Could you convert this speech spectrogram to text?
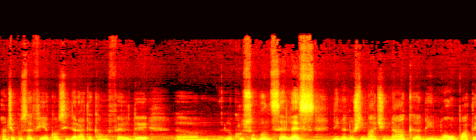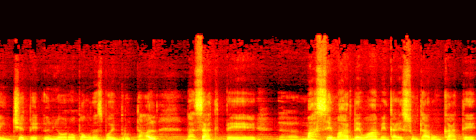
a început să fie considerată ca un fel de uh, lucru subînțeles. Nimeni nu-și imagina că din nou poate începe în Europa un război brutal, bazat pe uh, mase mari de oameni care sunt aruncate,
